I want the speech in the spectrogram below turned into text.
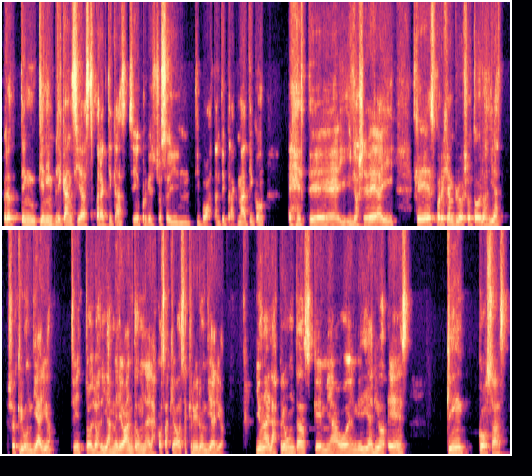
pero tiene implicancias prácticas, ¿sí? Porque yo soy un tipo bastante pragmático este, y, lo llevé ahí, que es, por ejemplo, yo todos los días, yo escribo un diario, Todos los días me levanto, una de las cosas que hago es escribir un diario. Y una de las preguntas que me hago en mi diario es, qué cosas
